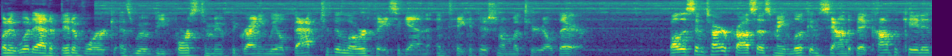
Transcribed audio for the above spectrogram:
but it would add a bit of work as we would be forced to move the grinding wheel back to the lower face again and take additional material there. While this entire process may look and sound a bit complicated,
